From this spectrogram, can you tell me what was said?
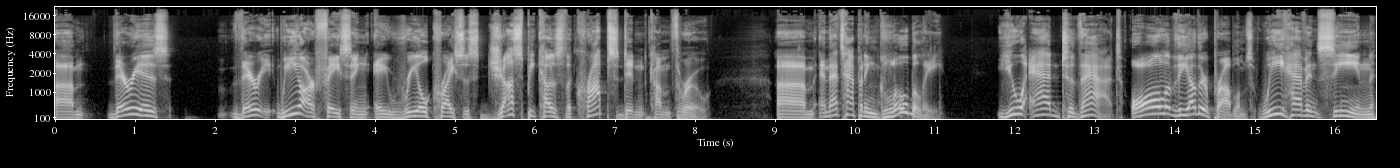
Um, there is there we are facing a real crisis just because the crops didn't come through. Um, and that's happening globally. You add to that all of the other problems. We haven't seen,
